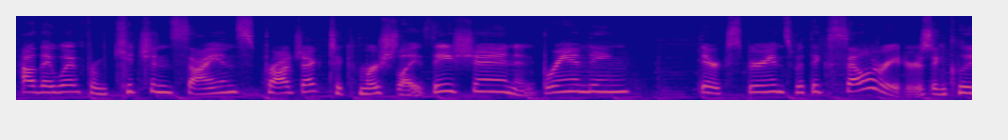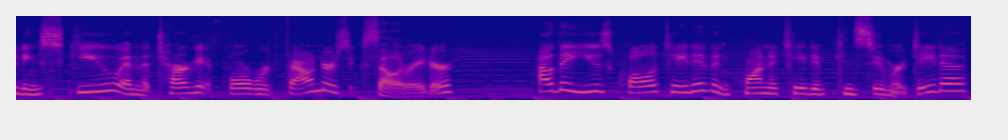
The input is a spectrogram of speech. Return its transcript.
how they went from kitchen science project to commercialization and branding, their experience with accelerators, including SKU and the Target Forward Founders Accelerator, how they use qualitative and quantitative consumer data,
